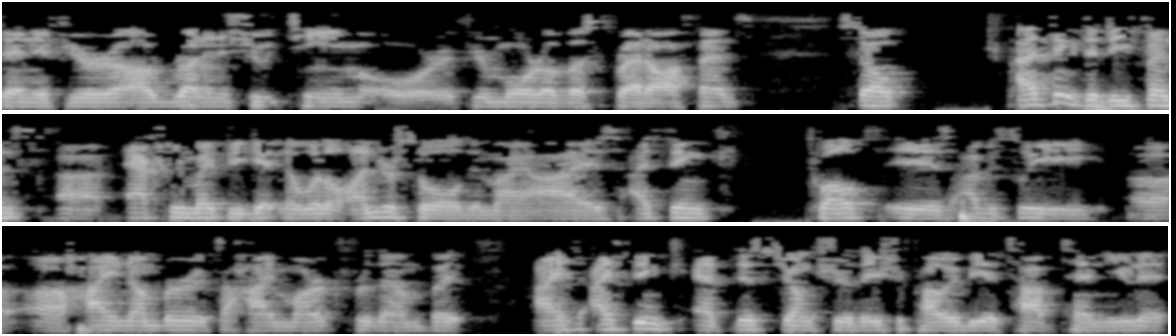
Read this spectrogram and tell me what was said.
than if you're a run and shoot team or if you're more of a spread offense. So I think the defense uh, actually might be getting a little undersold in my eyes. I think 12th is obviously a, a high number. It's a high mark for them, but I, I think at this juncture they should probably be a top 10 unit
